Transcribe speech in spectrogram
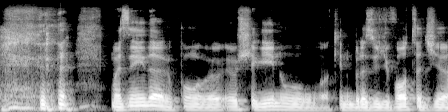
Mas ainda, pô, eu cheguei no, aqui no Brasil de volta dia,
